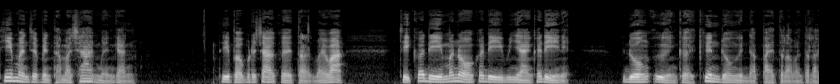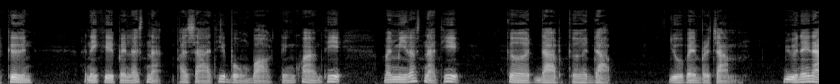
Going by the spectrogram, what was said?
ที่มันจะเป็นธรรมชาติเหมือนกัน ที่พระพุทธเจ้าเคยตรัสไว้ว่า จิตก็ดีมโนก็ดีวิญญาณก็ดีเนี่ยดวงอื่นเกิดขึ้นดวงอื่นดับไปตลอดวันตลอดคืน อันนี้คือเป็นลักษณะภาษาที่บ่งบอกถึงความที่มันมีลักษณะที่เกิดดับเกิดดับ อยู่เป็นประจำอยู่ในไหน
